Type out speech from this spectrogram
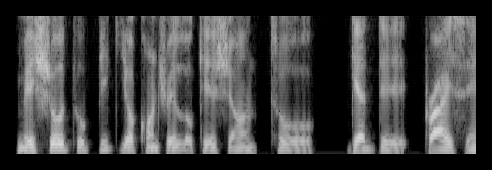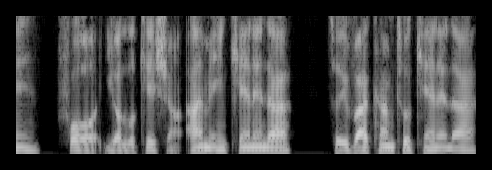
Make sure to pick your country location to get the pricing for your location. I'm in Canada. So if I come to Canada,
